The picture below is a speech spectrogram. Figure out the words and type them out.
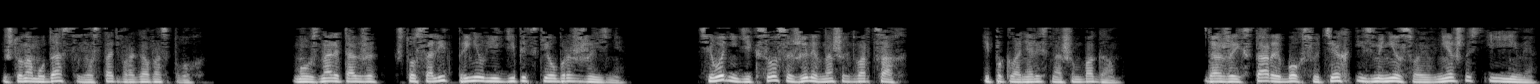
и что нам удастся застать врага врасплох. Мы узнали также, что Солид принял египетский образ жизни. Сегодня гиксосы жили в наших дворцах и поклонялись нашим богам. Даже их старый бог Сутех изменил свою внешность и имя,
